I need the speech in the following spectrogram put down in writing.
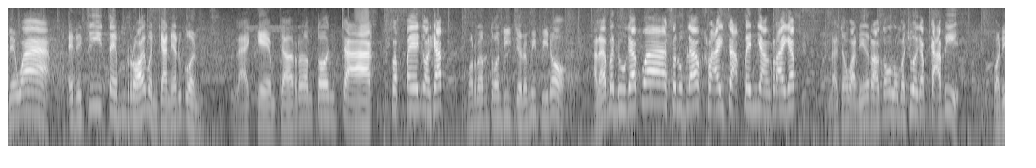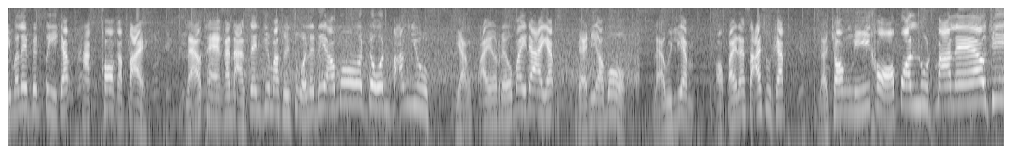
เรียกว่า energy เต็มร้อยเหมือนกันครับทุกคน และเกมจะเริ่มต้นจากสเปนก่อนครับมาเริ่มต้นที่เจอร์มี่ปีโน่เอาแล้วมาดูครับว่าสรุปแล้วใครจะเป็นอย่างไรครับ และจังหวะนี้เราต้องลงมาช่วยครับกาบี้วันนี้มาเล่นเป็นปีครับหักข้อกลับไป แล้วแทงขนาดเส้นขึ้นมาสวยๆเลยนี่อัลโมโดนบังอยู่ยังไปเร็วไม่ได้ครับแดนนี่อัลโมแล้ววิลเลียมออกไปด้านซ้ายสุดครับ แล้วช่องนี้ขอบอลหลุดมาแล้วที่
